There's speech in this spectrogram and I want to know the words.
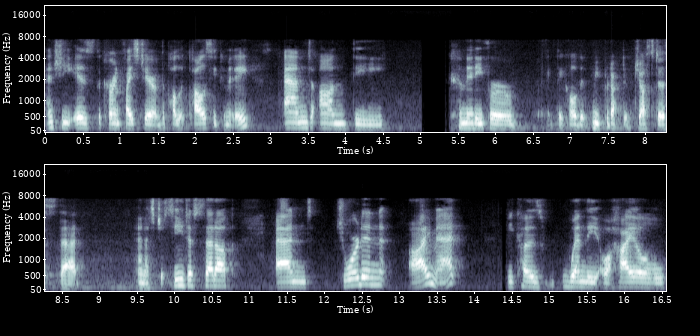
And she is the current vice chair of the Public Policy Committee and on the committee for, I think they called it reproductive justice that NSGC just set up. And Jordan, I met because when the Ohio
